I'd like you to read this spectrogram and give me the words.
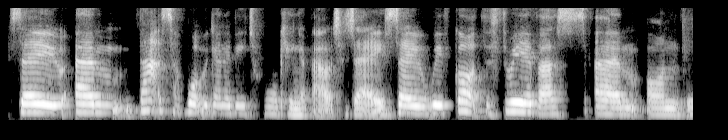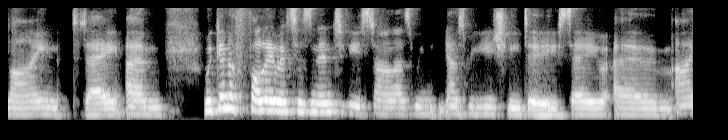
so um, that's what we're going to be talking about today. So we've got the three of us um, online today. Um, we're going to follow it as an interview style as we as we usually do. So um, I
